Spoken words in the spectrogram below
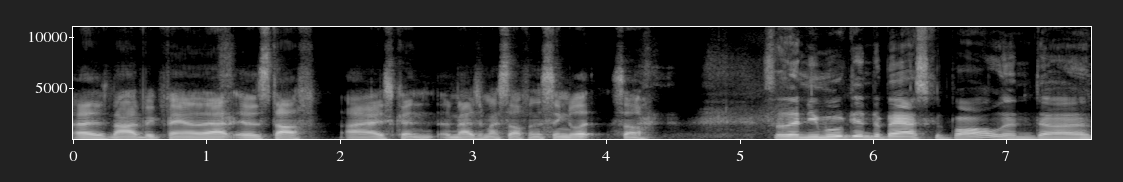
I was not a big fan of that. It was tough. I just couldn't imagine myself in a singlet. So, so then you moved into basketball and. Uh,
